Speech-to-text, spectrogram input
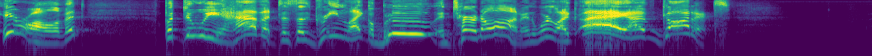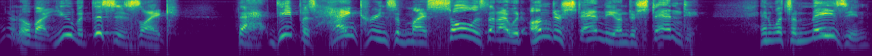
hear all of it. But do we have it? Does the green light go blue and turn on? And we're like, hey, I've got it. I don't know about you, but this is like the deepest hankerings of my soul is that I would understand the understanding. And what's amazing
